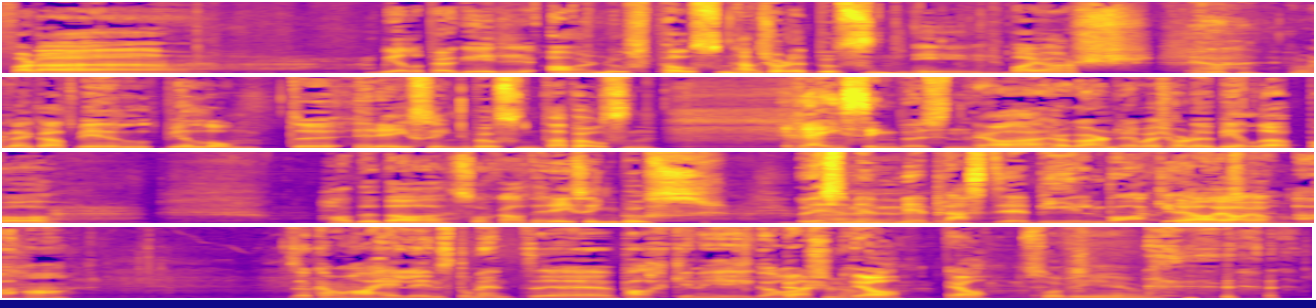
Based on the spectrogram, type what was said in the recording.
for det Bilopphugger Arnulf Poulsen, han kjørte bussen i Bajasj. Ja. Det var slik at vi, vi lånte racingbussen til Poulsen. Racingbussen? Ja, Høgaren drev og kjørte billøp og hadde da såkalt racingbuss. Og det som er med plass til bilen baki? Ja, Ja, ja? Aha. Så da kan man ha hele instrumentparken i garasjen? da? Ja, ja, så vi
